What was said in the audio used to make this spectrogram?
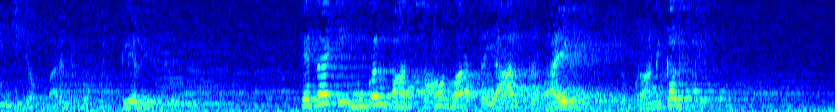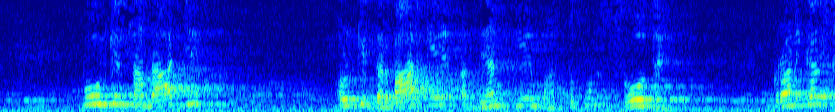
इन चीज़ों के बारे में बुक में क्लियरली लिखा हुआ है। कहता है कि मुगल बादशाहों द्वारा तैयार करवाए गए जो क्रॉनिकल्स थे, वो उनके साम्राज्य और उनके दरबार के अध्ययन के महत्वपूर्ण स्रोत है। Chronicles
